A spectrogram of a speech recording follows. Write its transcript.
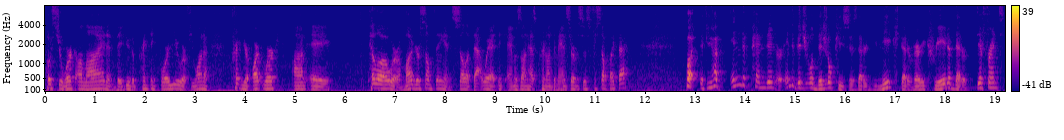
post your work online and they do the printing for you, or if you want to print your artwork on a pillow or a mug or something and sell it that way. I think Amazon has print on demand services for stuff like that. But if you have independent or individual digital pieces that are unique, that are very creative, that are different,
